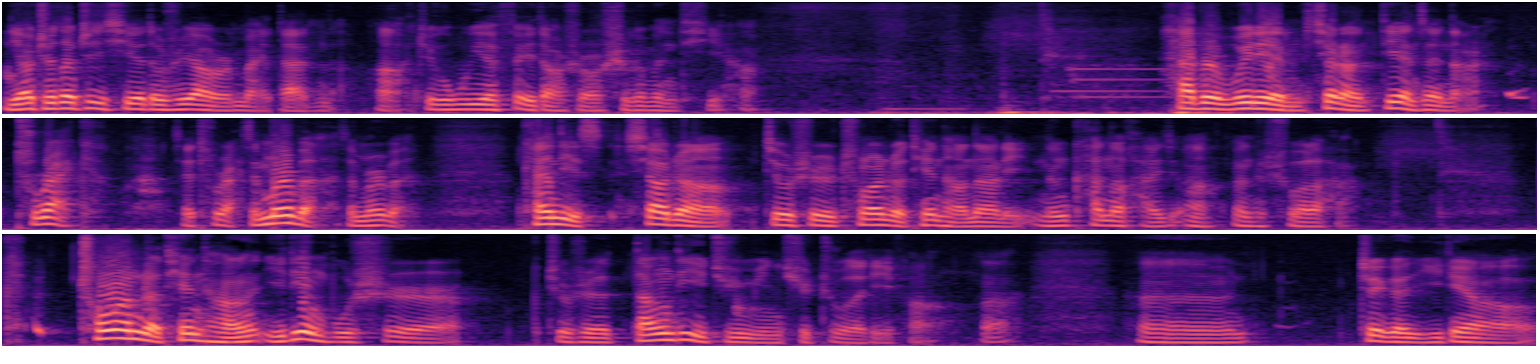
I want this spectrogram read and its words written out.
你要知道，这些都是要有人买单的啊，这个物业费到时候是个问题哈。h a b e r William 校长店在哪儿？Turak 啊，在 Turak，在墨尔本，在墨尔本。Candice 校长就是冲浪者天堂那里能看到海景啊，刚才说了哈。冲浪者天堂一定不是。就是当地居民去住的地方啊，嗯，这个一定要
